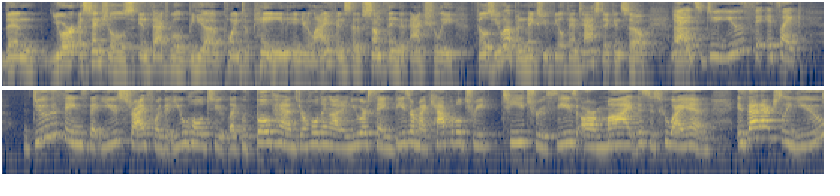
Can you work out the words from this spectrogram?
then your essentials, in fact, will be a point of pain in your life instead of something that actually fills you up and makes you feel fantastic. And so, Yeah, um, it's do you th- it's like do the things that you strive for that you hold to like with both hands you're holding on and you are saying these are my capital T, T truths these are my this is who I am is that actually you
